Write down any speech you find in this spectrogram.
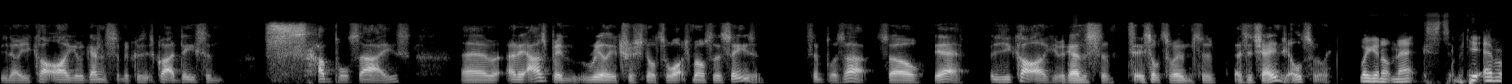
you know, you can't argue against them because it's quite a decent sample size, um, and it has been really attritional to watch most of the season. Simple as that. So yeah, you can't argue against them. It's up to him to uh, to change ultimately. Wigan up next. We keep, ever,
